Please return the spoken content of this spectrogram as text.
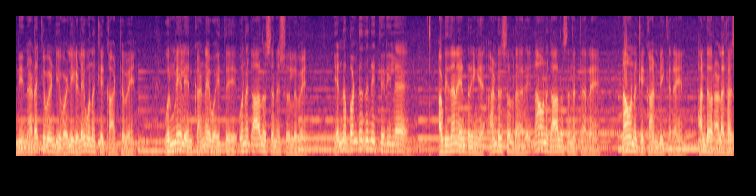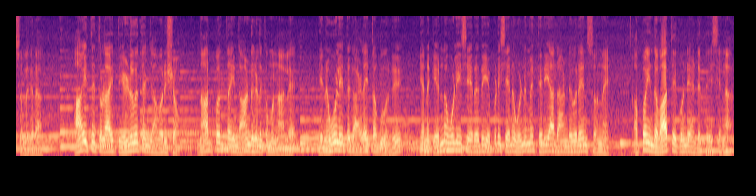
நீ நடக்க வேண்டிய வழிகளை உனக்கு காட்டுவேன். உன்மேல் என் கண்ணை வைத்து உனக்கு ஆலோசனை சொல்லுவேன். என்ன பண்ணுறதுன்னு தெரியல. அப்படி தானே என்றீங்க. ஆண்டவர் சொல்கிறாரு நான் உனக்கு ஆலோசனை தர்றேன். நான் உனக்கு காண்பிக்கிறேன். ஆண்டவர் அழகாக சொல்லுகிறார். ஆயிரத்தி தொள்ளாயிரத்தி எழுபத்தஞ்சாம் வருஷம் நாற்பத்தைந்து ஆண்டுகளுக்கு முன்னால் என்னை ஊழியத்துக்கு அழைத்த போது எனக்கு என்ன ஊழியம் செய்கிறது எப்படி செய்யணும் ஒன்றுமே தெரியாத ஆண்டவரேன்னு சொன்னேன். அப்போ இந்த வார்த்தை கொண்டு என்கிட்ட பேசினார்.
